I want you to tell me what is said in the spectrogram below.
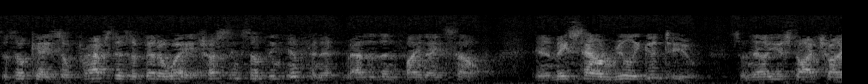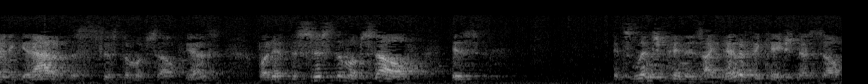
says, okay, so perhaps there's a better way, trusting something infinite rather than finite self. And it may sound really good to you, so now you start trying to get out of the system of self, yes? But if the system of self is, its linchpin is identification as self,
